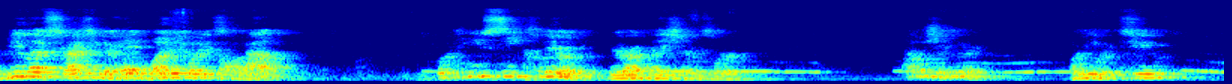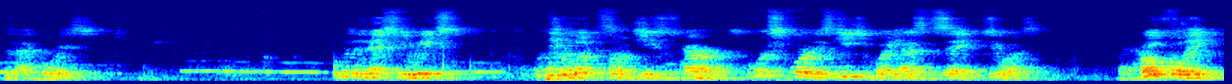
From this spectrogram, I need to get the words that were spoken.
are you left scratching your head wondering what it's all about? Or can you see clearly the revelation of His Word? How's your hearing? Are you attuned to that voice? Over the next few weeks, we'll take a look at some of Jesus' parables. We'll explore his teaching, what he has to say to us. And hopefully,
